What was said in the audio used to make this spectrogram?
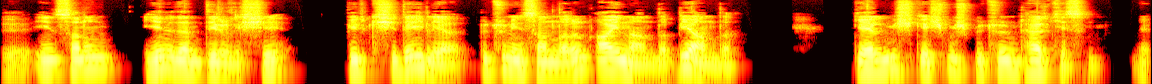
e, insanın yeniden dirilişi bir kişi değil ya, bütün insanların aynı anda, bir anda gelmiş geçmiş bütün herkesin e,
